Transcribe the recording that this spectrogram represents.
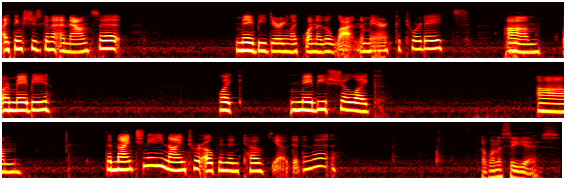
I think she's gonna announce it. Maybe during like one of the Latin America tour dates, Right. um, or maybe like maybe she'll like um the 1989 tour opened in Tokyo, didn't it? I want to say yes.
